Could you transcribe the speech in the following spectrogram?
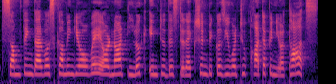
something that was coming your way or not look into this direction because you were too caught up in your thoughts.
